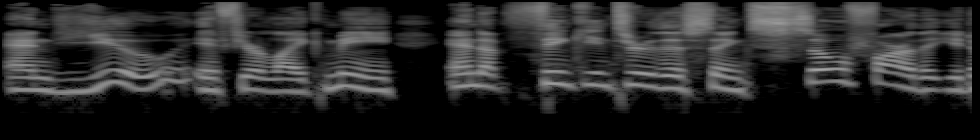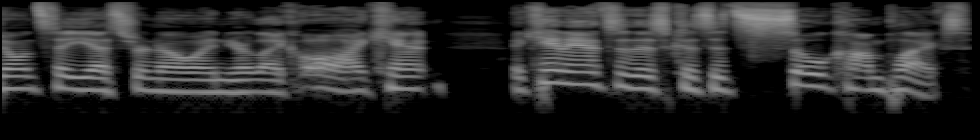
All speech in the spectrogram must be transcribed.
And you, if you're like me, end up thinking through this thing so far that you don't say yes or no. And you're like, oh, I can't, I can't answer this because it's so complex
